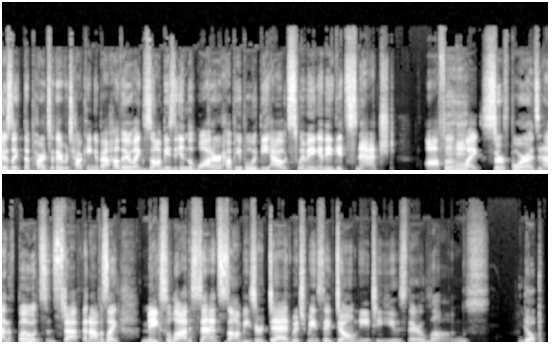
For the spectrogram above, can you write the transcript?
there's like the parts where they were talking about how they're like zombies in the water, how people would be out swimming and they'd get snatched off of Mhm. like surfboards and out of boats and stuff. And I was like, makes a lot of sense. Zombies are dead, which means they don't need to use their lungs. Yup.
